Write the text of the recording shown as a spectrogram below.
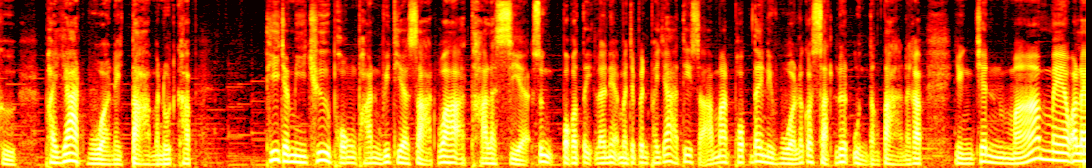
คือพยาธิวัวในตามนุษย์ครับ ที่จะมีชื่อพงพันธุ์วิทยาศาสตร์ว่าทาลัสเซีย ซึ่งปกติแล้วเนี่ยมันจะเป็นพยาธิที่สามารถพบได้ในวัว แล้วก็สัตว์เลือดอุ่นต่างๆนะครับ อย่างเช่นหมาแมวอะไร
